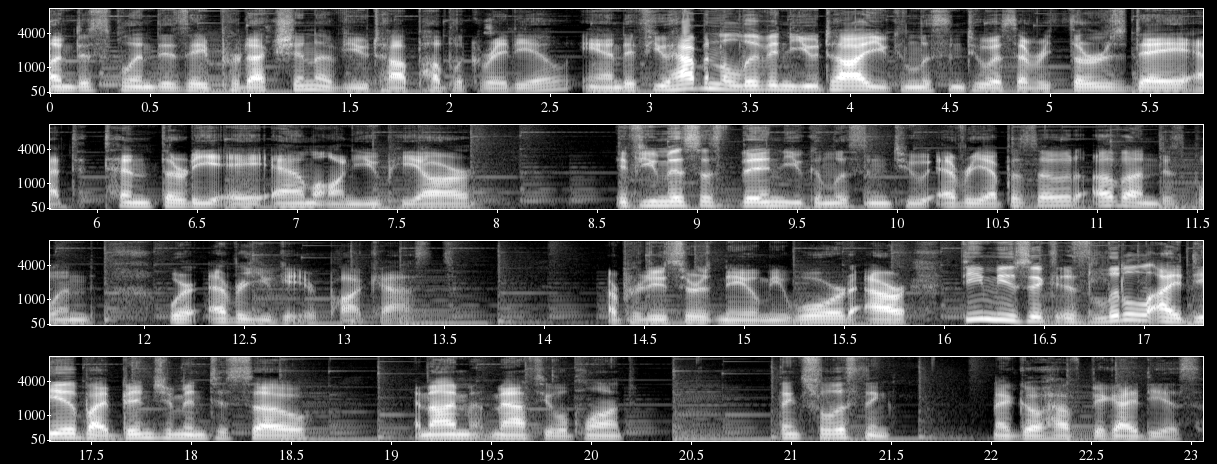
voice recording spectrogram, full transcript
Undisciplined is a production of Utah Public Radio, and if you happen to live in Utah, you can listen to us every Thursday at 10:30 a.m. on UPR. If you miss us then, you can listen to every episode of Undisciplined wherever you get your podcasts. Our producer is Naomi Ward. Our theme music is Little Idea by Benjamin Tissot. And I'm Matthew LaPlante. Thanks for listening. Now go have big ideas.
